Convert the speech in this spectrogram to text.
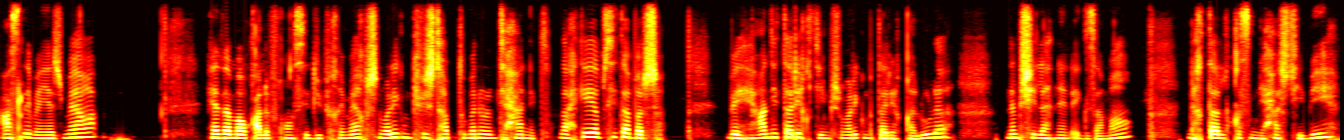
عسلامة يا جماعة. هذا موقع le français du primaire باش نوريكم كيفاش تهبطوا منه الامتحانات الحكاية بسيطة برشا. باهي عندي طريقتين باش نوريكم الطريقة الأولى. نمشي لهنا ال examens نختار القسم اللي حاجتي بيه.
